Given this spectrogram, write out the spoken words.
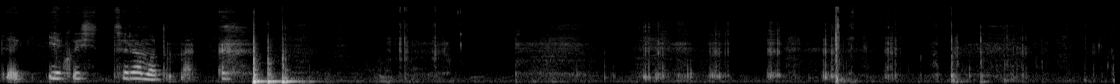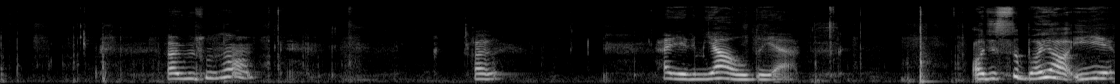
pek yakıştıramadım ben. Ben yutursam Her yerim yağ oldu ya. Acısı bayağı iyi.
